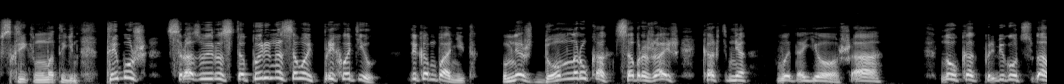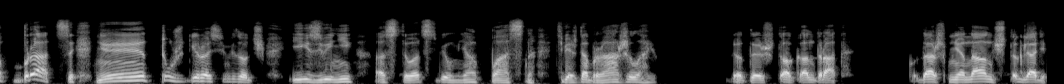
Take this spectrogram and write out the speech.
вскрикнул Матыгин. — Ты бы уж сразу и растопырь носовой прихватил для компании-то. У меня ж дом на руках, соображаешь, как ты меня выдаешь, а? Ну, как прибегут сюда братцы? Нет уж, Герасим Федотович, извини, оставаться тебе у меня опасно, тебе ж добра желаю. Да ты что, Кондрат, куда ж мне на ночь-то глядя?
